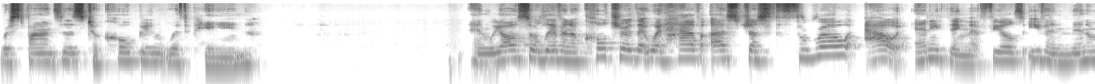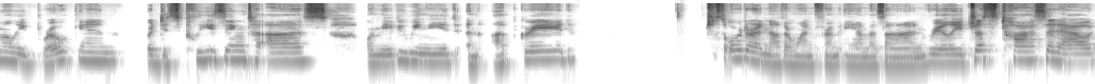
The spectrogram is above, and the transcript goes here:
responses to coping with pain. And we also live in a culture that would have us just throw out anything that feels even minimally broken or displeasing to us, or maybe we need an upgrade. Just order another one from Amazon. Really, just toss it out.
